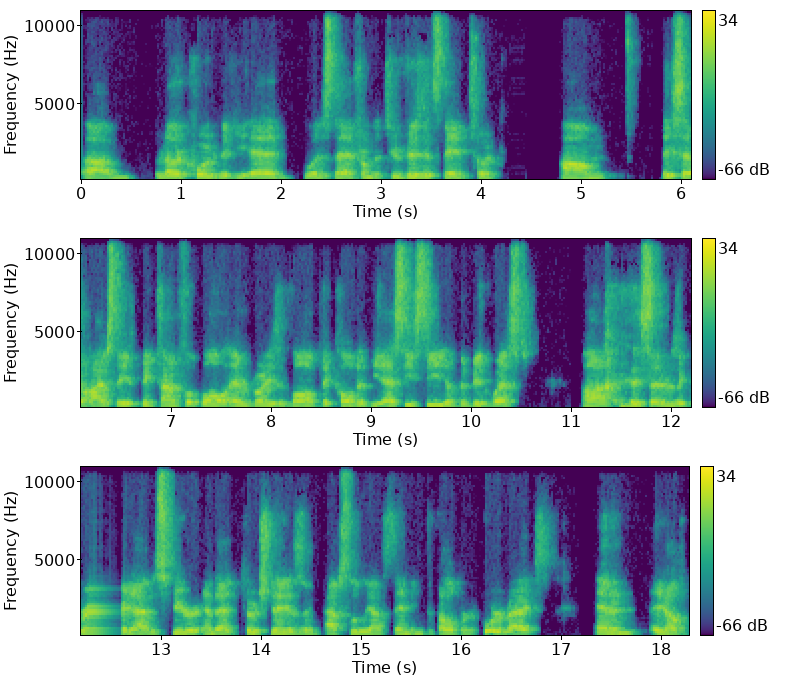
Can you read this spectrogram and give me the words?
um, another quote that he had was that from the two visits they took, um, they said Ohio State is big time football. Everybody's involved. They called it the SEC of the Midwest. Uh, they said it was a great, great, atmosphere and that Coach Day is an absolutely outstanding developer of quarterbacks. And, you know,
